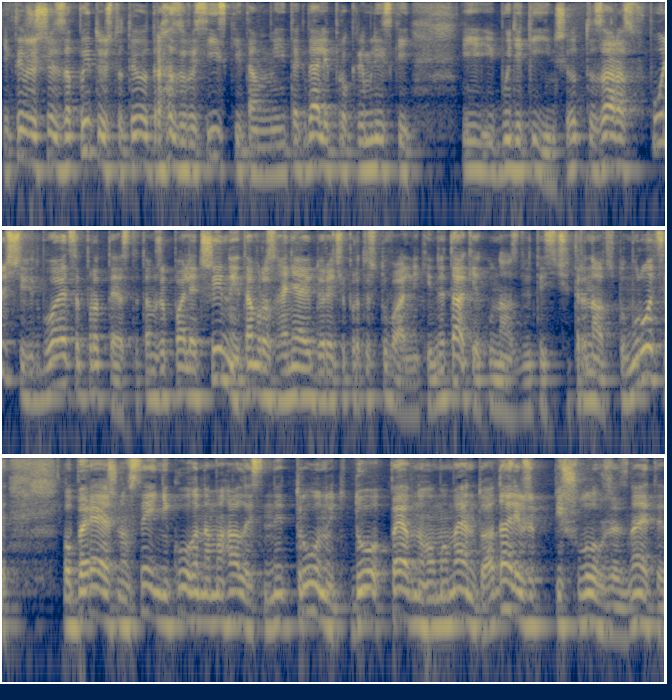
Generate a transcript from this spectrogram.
як ти вже щось запитуєш, то ти одразу російський там і так далі, про кремлівський і, і будь-який інший. От зараз в Польщі відбуваються протести. Там вже палять шини і там розганяють, до речі, протестувальників. Не так, як у нас в 2013 році. Обережно все і нікого намагались не тронуть до певного моменту, а далі вже пішло, вже, знаєте.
